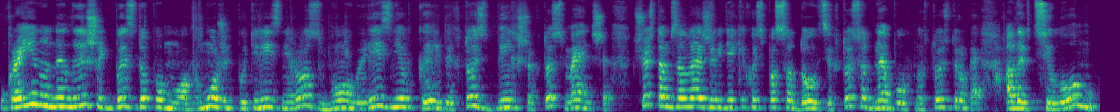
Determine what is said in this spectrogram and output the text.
Україну не лишуть без допомоги. Можуть бути різні розмови, різні вкиди, хтось більше, хтось менше, щось там залежить від якихось посадовців, хтось одне бухне, хтось друге. Але в цілому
